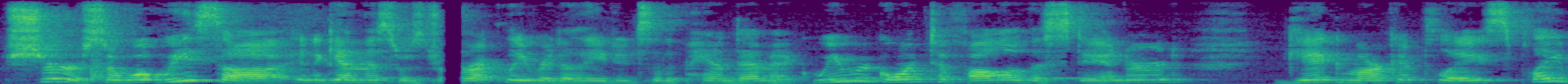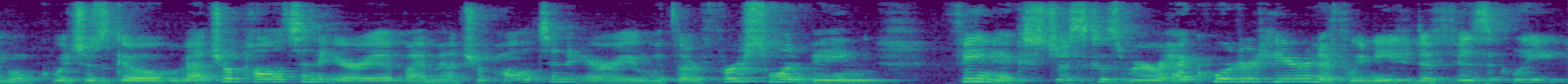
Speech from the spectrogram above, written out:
Sure. So, what we saw, and again, this was directly related to the pandemic, we were going to follow the standard gig marketplace playbook, which is go metropolitan area by metropolitan area, with our first one being Phoenix, just because we were headquartered here, and if we needed to physically,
